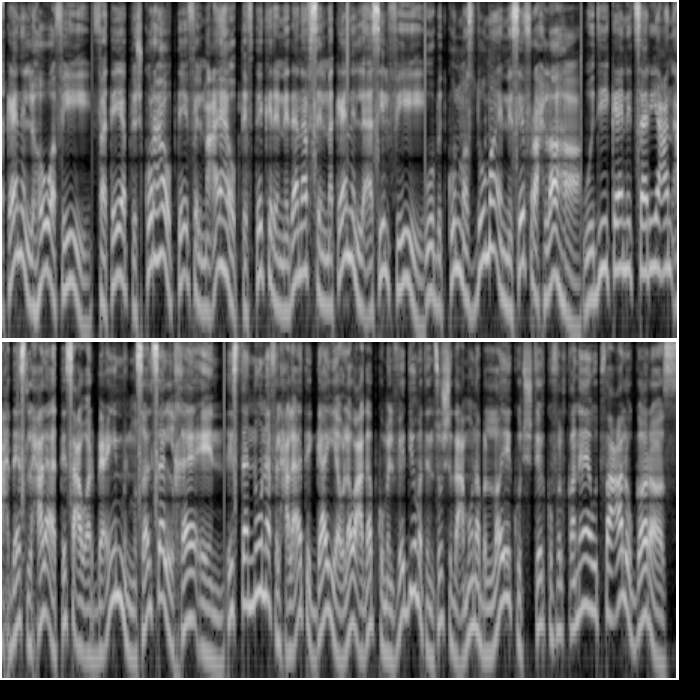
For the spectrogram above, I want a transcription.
المكان اللي هو فيه. فتيا بتشكرها وبتقفل معاها وبتفتكر إن ده نفس المكان اللي أسيل فيه. وبتكون مصدومة إن سيف راح لها. ودي كانت سريعا أحداث الحلقة 49 من مسلسل الخائن. استنونا في الحلقات الجاية ولو عجبكم الفيديو ما تنسوش تدعمونا باللايك وتشتركوا في القناة وتفعلوا الجرس.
